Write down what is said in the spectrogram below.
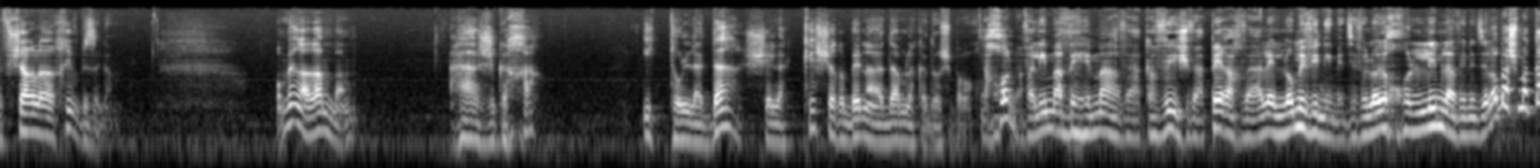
אפשר להרחיב בזה גם. אומר הרמב"ם, ההשגחה היא תולדה של הקשר בין האדם לקדוש ברוך הוא. נכון, אבל אם הבהמה והעכביש והפרח וההלל לא מבינים את זה ולא יכולים להבין את זה, לא באשמתם,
